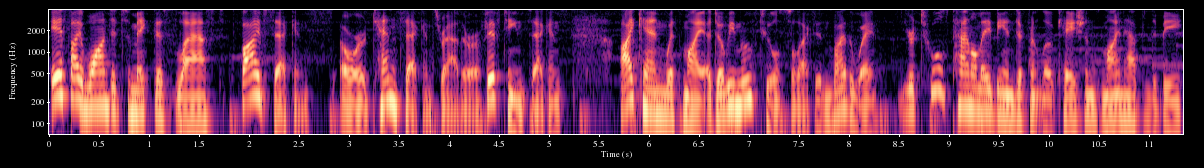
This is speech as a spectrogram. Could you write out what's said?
if I wanted to make this last 5 seconds, or 10 seconds rather, or 15 seconds, I can with my Adobe Move tool selected, and by the way, your tools panel may be in different locations. Mine happen to be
